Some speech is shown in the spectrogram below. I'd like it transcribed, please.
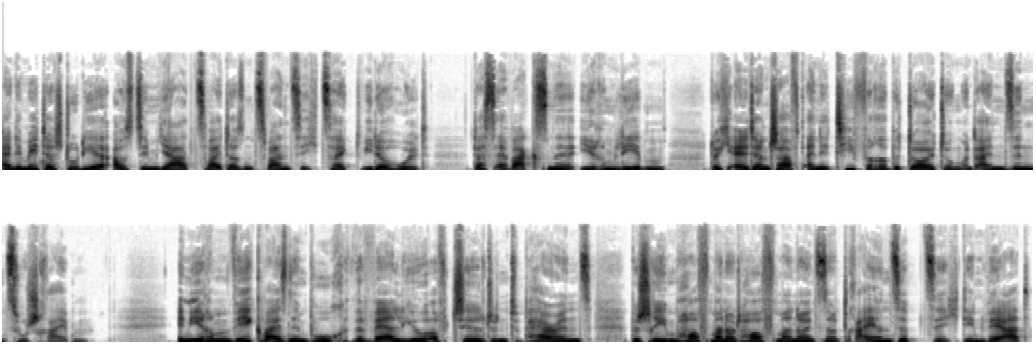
Eine Metastudie aus dem Jahr 2020 zeigt wiederholt, dass Erwachsene ihrem Leben durch Elternschaft eine tiefere Bedeutung und einen Sinn zuschreiben. In ihrem wegweisenden Buch The Value of Children to Parents beschrieben Hoffmann und Hoffmann 1973 den Wert,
